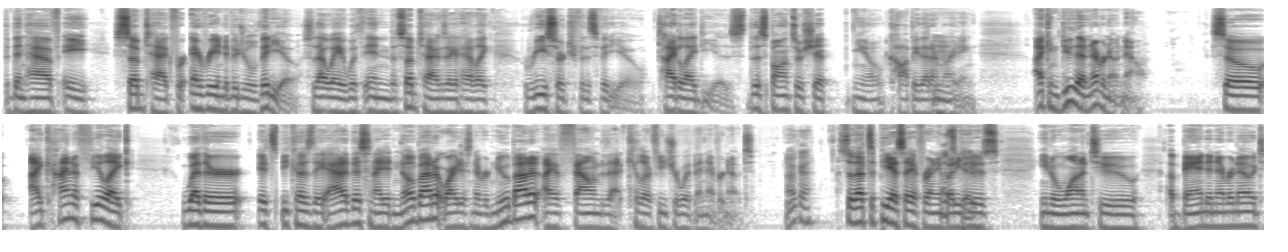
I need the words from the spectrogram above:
but then have a subtag for every individual video. So that way within the subtags I could have like research for this video, title ideas, the sponsorship, you know, copy that I'm hmm. writing. I can do that in Evernote now. So I kind of feel like whether it's because they added this and I didn't know about it or I just never knew about it, I have found that killer feature within Evernote. okay. So that's a PSA for anybody who's you know wanted to abandon Evernote.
